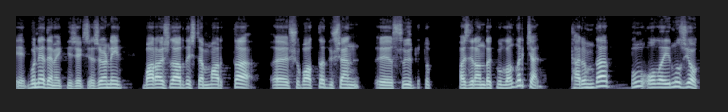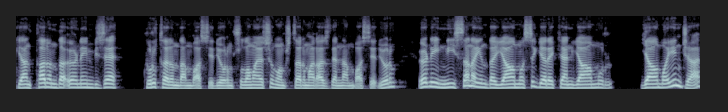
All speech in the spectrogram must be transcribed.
E, bu ne demek diyeceksiniz? Örneğin barajlarda işte Mart'ta, e, Şubat'ta düşen e, suyu tutup Haziran'da kullanılırken tarımda bu olayımız yok. Yani tarımda örneğin bize kuru tarımdan bahsediyorum, sulamaya açılmamış tarım arazilerinden bahsediyorum. Örneğin Nisan ayında yağması gereken yağmur yağmayınca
